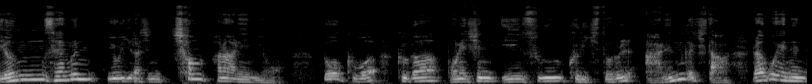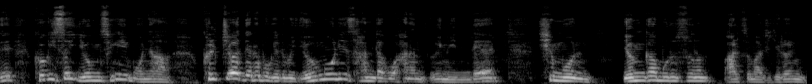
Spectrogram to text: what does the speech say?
영생은 유일하신 참 하나님이요. 또 그와 그가 보내신 예수 그리스도를 아는 것이다 라고 했는데 거기서 영생이 뭐냐 글자대로 보게 되면 영원히 산다고 하는 의미인데 신문 영감으로서는 말씀하시기를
